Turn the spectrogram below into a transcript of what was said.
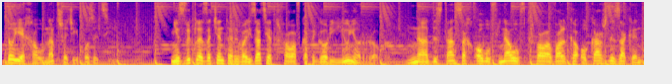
dojechał na trzeciej pozycji. Niezwykle zacięta rywalizacja trwała w kategorii Junior Rock. Na dystansach obu finałów trwała walka o każdy zakręt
